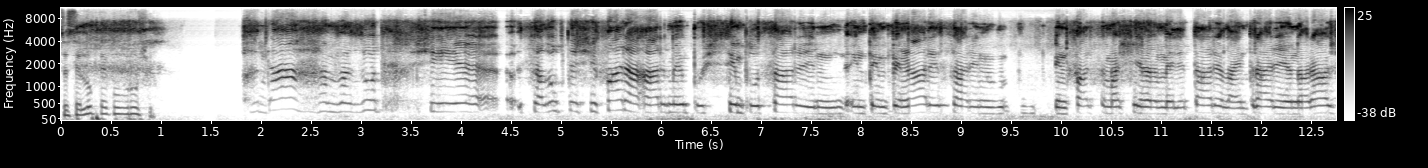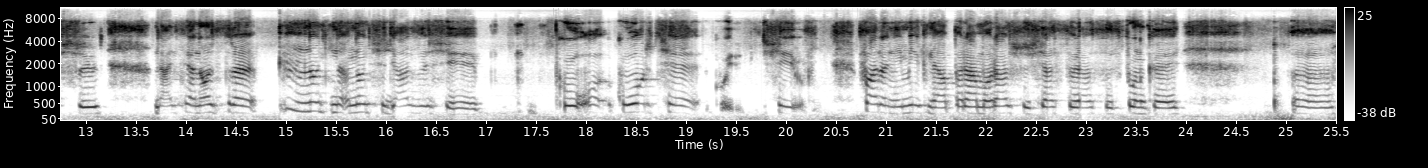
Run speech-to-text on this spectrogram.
să se lupte cu rușii. Da, am văzut și uh, să luptă și fără arme, pur și simplu sar în întâmpinare, sar în, în fața mașinilor militare, la intrare în oraș. Nația noastră nu, nu cedează și cu, o- cu orice cu, și fără nimic ne apăram orașul și asta vreau să spun că uh,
